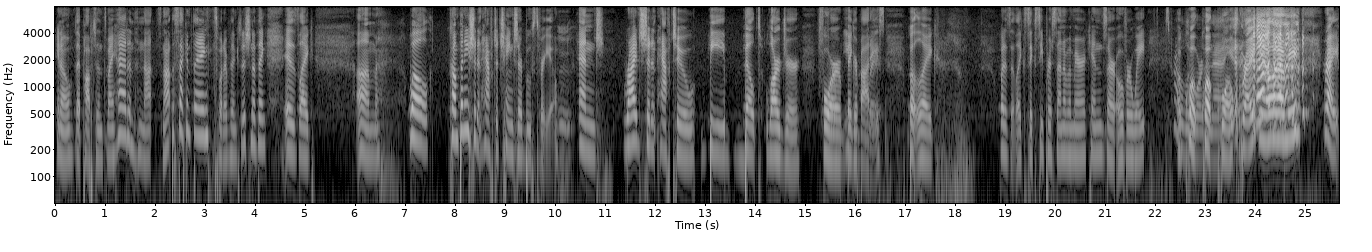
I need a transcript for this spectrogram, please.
you know, that pops into my head, and not it's not the second thing. It's what I've been conditioned to think is like, um, well, companies shouldn't have to change their booths for you Mm. and rides shouldn't have to be built larger for, bigger bodies. But like what is it? Like 60% of Americans are overweight. Probably quote quote quote, right? You know what I mean? Right.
